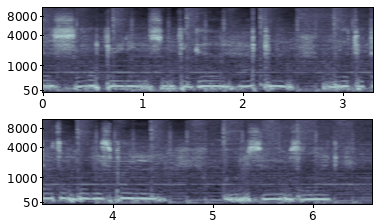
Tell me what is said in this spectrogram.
just celebrating something good happened. All the 2000 movies playing. Or sounds like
